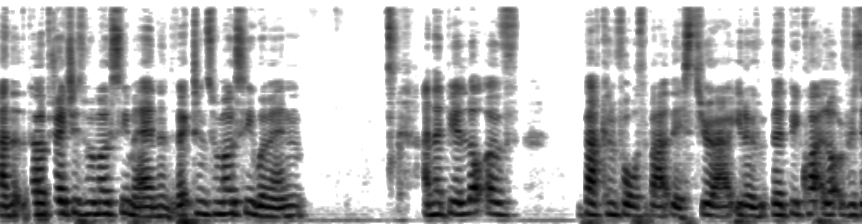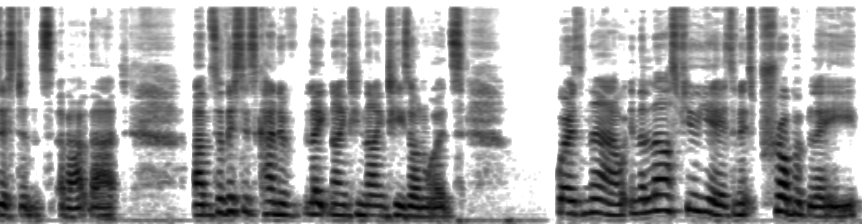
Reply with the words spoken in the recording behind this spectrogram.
and that the perpetrators were mostly men and the victims were mostly women. And there'd be a lot of back and forth about this throughout. You know, there'd be quite a lot of resistance about that. Um, so this is kind of late 1990s onwards. Whereas now, in the last few years, and it's probably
